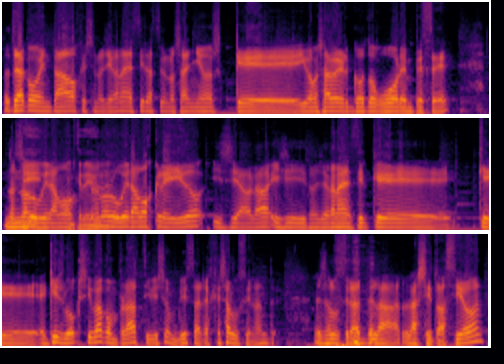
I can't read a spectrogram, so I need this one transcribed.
no te ha comentado que se nos llegan a decir hace unos años que íbamos a ver God of War en PC. No, no, lo, hubiéramos, no lo hubiéramos creído. Y si ahora, y si nos llegan a decir que, que Xbox iba a comprar Activision Blizzard, es que es alucinante. Es alucinante la, la situación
